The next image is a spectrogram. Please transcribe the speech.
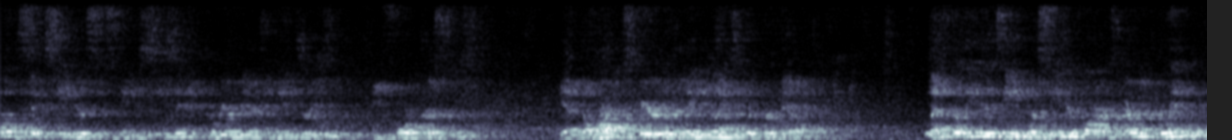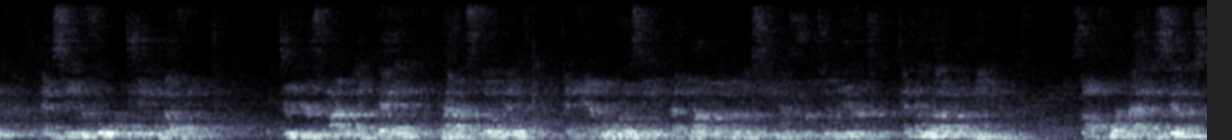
of six seniors sustained season and career-ending injuries before Christmas. Yet the heart and spirit of the Lady Knights would prevail. Left to lead the team were senior guards Erin Quinn and senior forward Shane Duffy. Juniors Ireland Kay, Paris Logan, and Amber Wilson had learned under the seniors for two years and knew how to compete. Sophomore Maddie Sims,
